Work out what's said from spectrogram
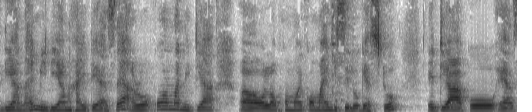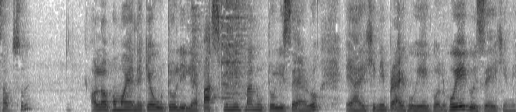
দিয়া নাই মিডিয়াম হাইতে আছে। আৰু অকণমান এতিয়া অলপ সময় কমাই দিছিলোঁ গেছটো। এতিয়া আকৌ এয়া চাওকচোন। অলপ সময় এনেকৈ উতলিলে পাঁচ মিনিটমান উতলিছে আৰু এয়া এইখিনি প্ৰায় হৈয়ে গ'ল হৈয়ে গৈছে এইখিনি।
